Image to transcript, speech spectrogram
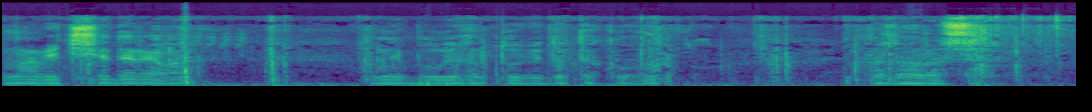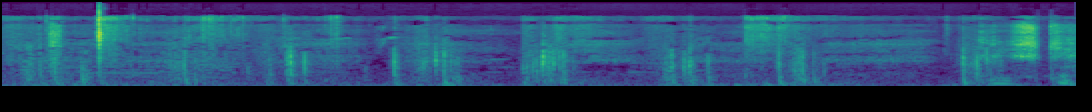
Навіть ще дерева не були готові до такого. А зараз трішки.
